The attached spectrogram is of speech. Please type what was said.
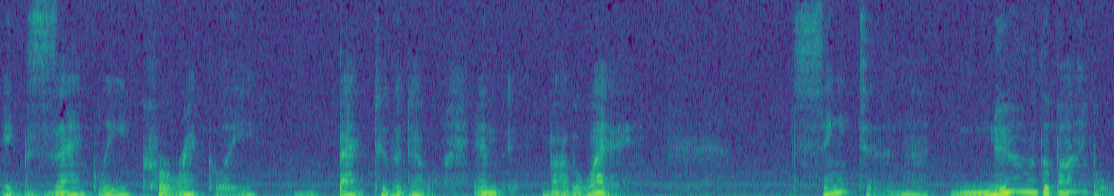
exactly correctly back to the devil. And by the way, Satan knew the Bible.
